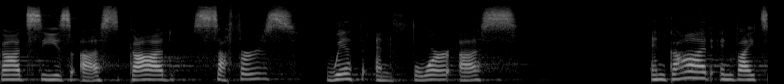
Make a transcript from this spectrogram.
God sees us, God suffers with and for us. And God invites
